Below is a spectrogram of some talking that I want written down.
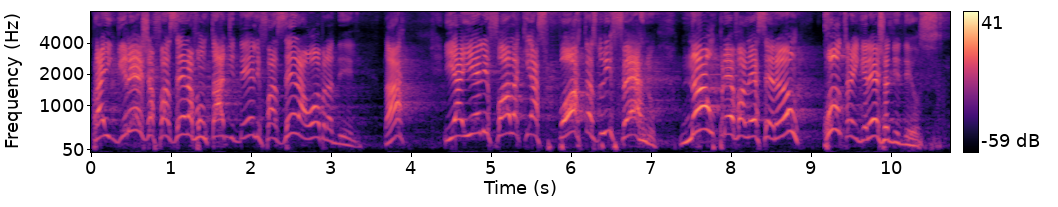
para a igreja fazer a vontade dele, fazer a obra dele, tá? E aí ele fala que as portas do inferno não prevalecerão contra a igreja de Deus.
